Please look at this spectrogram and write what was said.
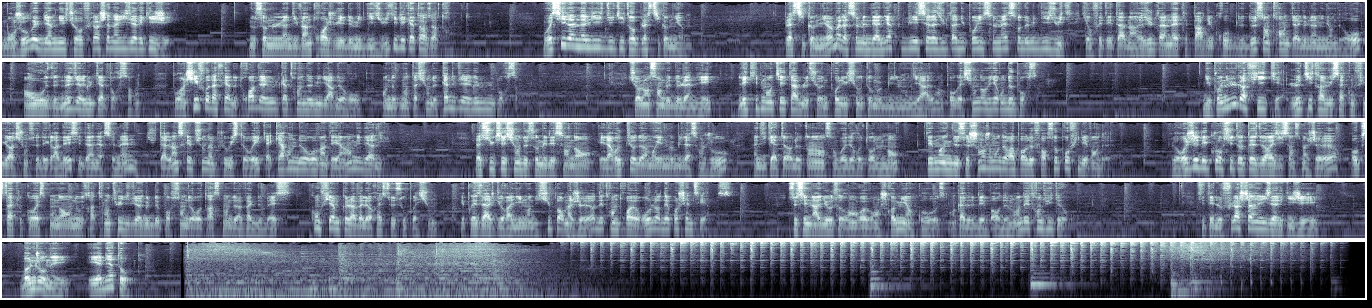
Bonjour et bienvenue sur Flash Analyse avec IG. Nous sommes le lundi 23 juillet 2018, il est 14h30. Voici l'analyse du titre Plastic Omnium. Plastic a la semaine dernière publié ses résultats du premier semestre 2018, qui ont fait état d'un résultat net par du groupe de 230,1 millions d'euros, en hausse de 9,4%, pour un chiffre d'affaires de 3,82 milliards d'euros, en augmentation de 4,8%. Sur l'ensemble de l'année, l'équipementier table sur une production automobile mondiale en progression d'environ 2%. Du point de vue graphique, le titre a vu sa configuration se dégrader ces dernières semaines suite à l'inscription d'un plus historique à 42,21€ en mai dernier. La succession de sommets descendants et la rupture de la moyenne mobile à 100 jours, indicateur de tendance en voie de retournement, témoignent de ce changement de rapport de force au profit des vendeurs. Le rejet des cours suite au test de résistance majeure, obstacle correspondant en outre à 38,2% de retracement de la vague de baisse, confirme que la valeur reste sous pression et présage du ralliement du support majeur des 33 euros lors des prochaines séances. Ce scénario sera en revanche remis en cause en cas de débordement des 38 euros. C'était le Flash Analyse avec IG. Bonne journée et à bientôt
